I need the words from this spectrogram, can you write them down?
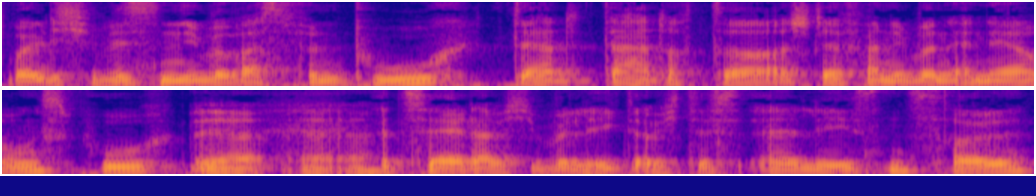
wollte ich wissen, über was für ein Buch. Da, hat- da hat doch der Stefan über ein Ernährungsbuch ja, ja, ja. erzählt, habe ich überlegt, ob ich das äh, lesen soll.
